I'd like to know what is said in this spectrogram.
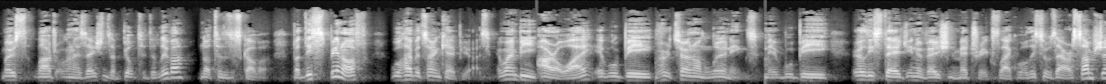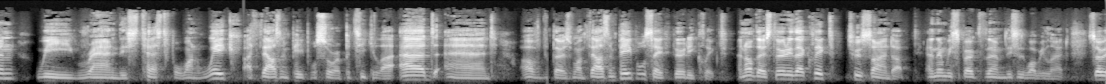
most large organizations are built to deliver, not to discover. But this spin-off will have its own KPIs. It won't be ROI. It will be return on learnings. It will be early stage innovation metrics like, well, this was our assumption. We ran this test for one week. A thousand people saw a particular ad and of those 1,000 people, say 30 clicked. And of those 30 that clicked, two signed up. And then we spoke to them. This is what we learned. So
